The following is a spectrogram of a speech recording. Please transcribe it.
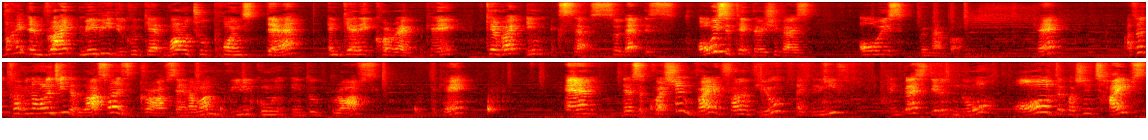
write and write. Maybe you could get one or two points there and get it correct, okay? can write in excess. So that is always a tip that you guys always remember. Okay? After terminology, the last one is graphs and I want to really go into graphs. Okay? And there's a question right in front of you, I believe. And guys didn't know all of the question types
